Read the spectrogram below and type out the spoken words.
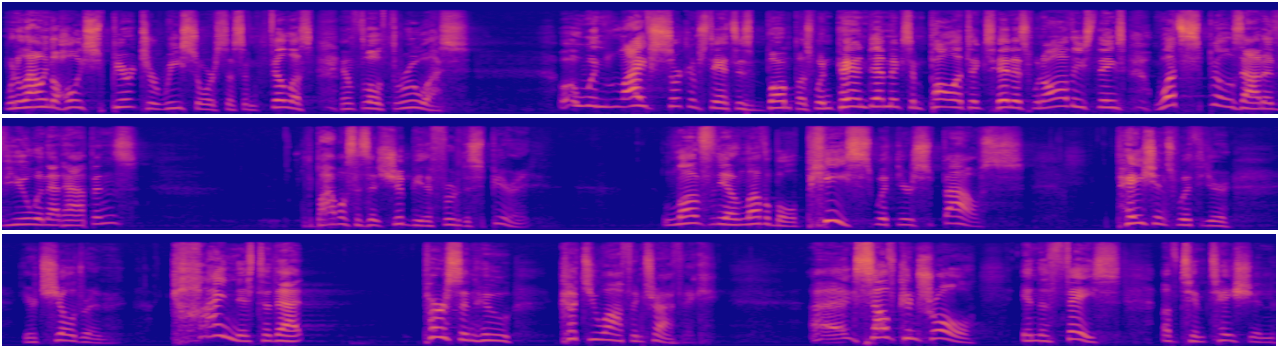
when allowing the Holy Spirit to resource us and fill us and flow through us, oh, when life circumstances bump us, when pandemics and politics hit us, when all these things, what spills out of you when that happens? The Bible says it should be the fruit of the Spirit love for the unlovable, peace with your spouse, patience with your, your children, kindness to that person who cut you off in traffic, uh, self control in the face of temptation.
